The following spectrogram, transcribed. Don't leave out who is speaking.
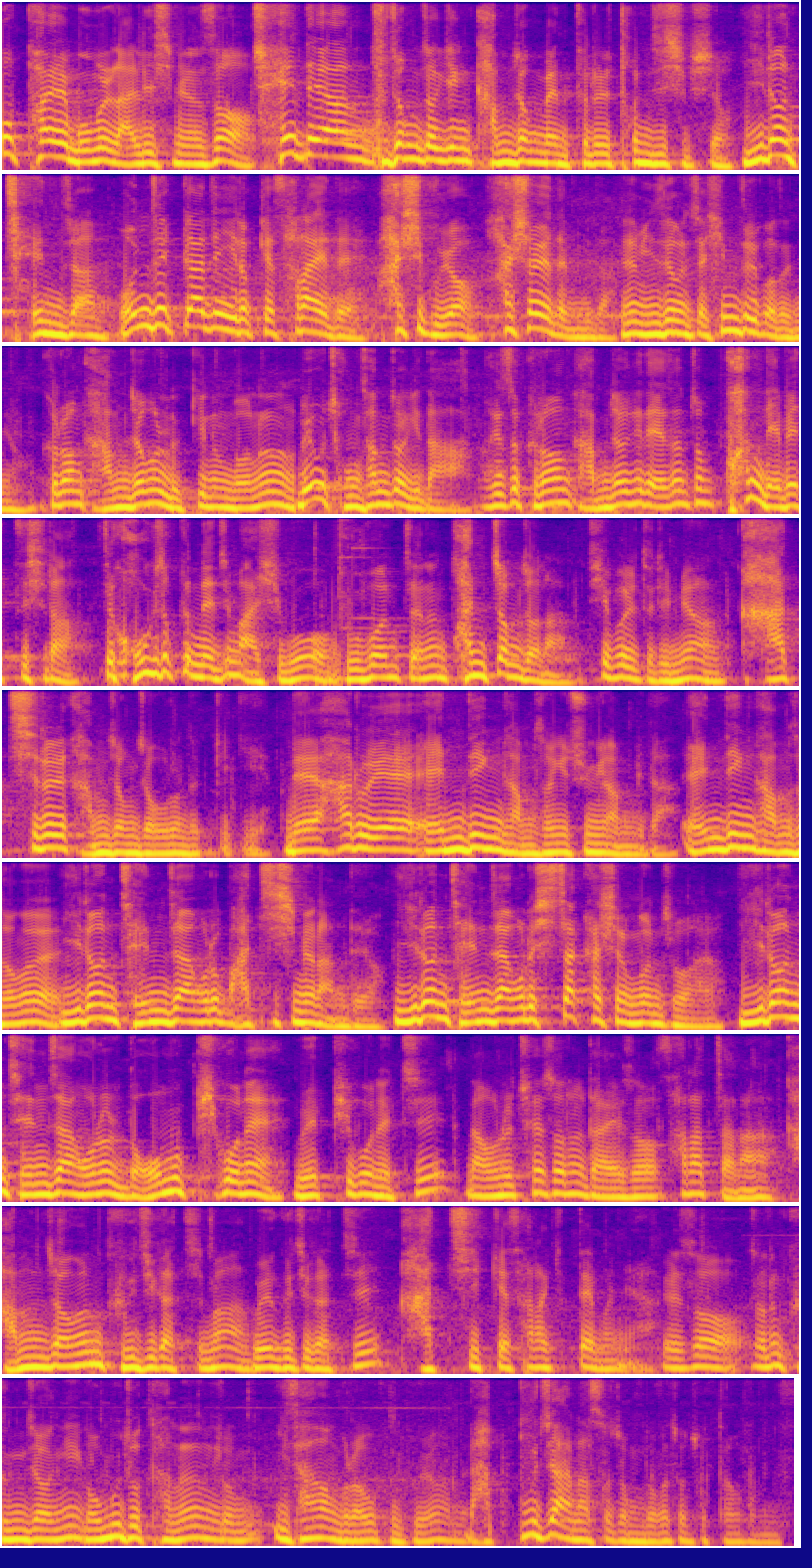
Speaker 1: 소파에 몸을 날리시면서 최대한 부정적인 감정 멘트를 던지십시오. 이런 젠장. 언제까지 이렇게 살아야 돼? 하시고요. 하셔야 됩니다. 왜냐면 인생은 진짜 힘들거든요. 그런 감정을 느끼는 거는 매우 정상적이다. 그래서 그런 감정에 대해서는 좀 확 내뱉으시라. 이제 거기서 끝내지 마시고 두 번째는 관점 전환 팁을 드리면 가치를 감정적으로 느끼기. 내 하루의 엔딩 감성이 중요합니다. 엔딩 감성을 이런 젠장으로 마치시면 안 돼요. 이런 젠장으로 시작하시는 건 좋아요. 이런 젠장 오늘 너무 피곤해. 왜 피곤했지? 나 오늘 최선을 다해서 살았잖아. 감정은 그지 같지만 왜 그지 같지? 가치 있게 살았기 때문이야. 그래서 저는 긍정이 너무 좋다는 좀 이상한 거라고 보고요. 나쁘지 않았어 정도가 좀 좋다고 봅니다.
